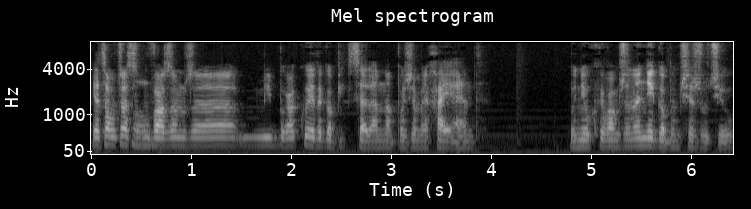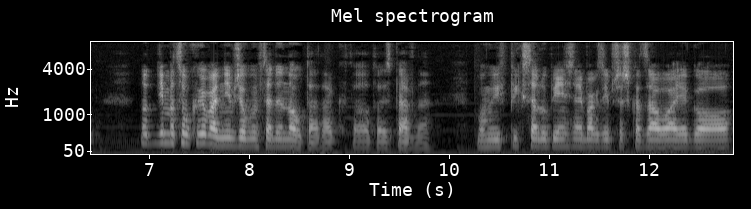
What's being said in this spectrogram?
Ja cały czas No. uważam, że mi brakuje tego Pixela na poziomie high-end, bo nie ukrywam, że na niego bym się rzucił. No nie ma co ukrywać, nie wziąłbym wtedy Note'a, tak, to, to jest pewne. Bo mi w Pixelu 5 najbardziej przeszkadzała jego,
